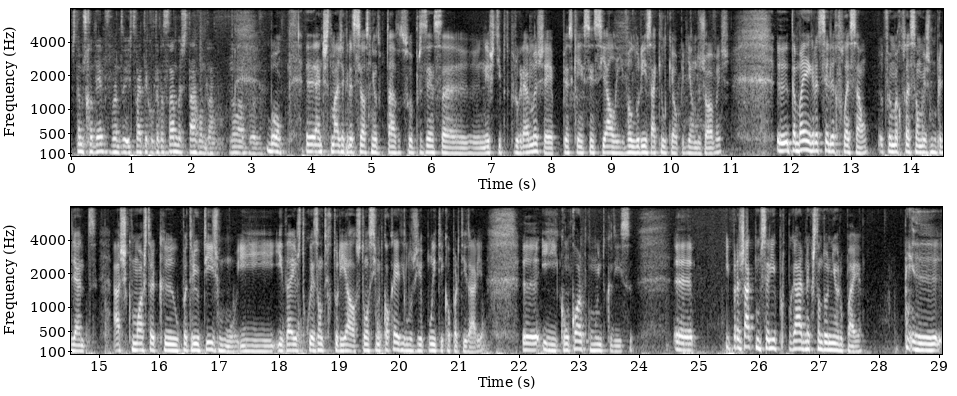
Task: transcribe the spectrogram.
estamos com tempo, portanto isto vai ter que ultrapassar, mas está à vontade, não há problema. Bom, eh, antes de mais agradecer ao Sr. Deputado a sua presença eh, neste tipo de programas, é, penso que é essencial e valoriza aquilo que é a opinião dos jovens. Eh, também agradecer-lhe a reflexão, foi uma reflexão mesmo brilhante, acho que mostra que o patriotismo e ideias de coesão territorial estão acima de qualquer ideologia política ou partidária e concordo com muito que disse. E para já começaria por pegar na questão da União Europeia. Uh,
